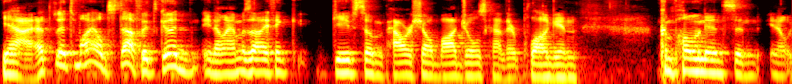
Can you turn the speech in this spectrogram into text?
yeah, it's, it's wild stuff. It's good. You know, Amazon I think gave some PowerShell modules, kind of their plugin components and you know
